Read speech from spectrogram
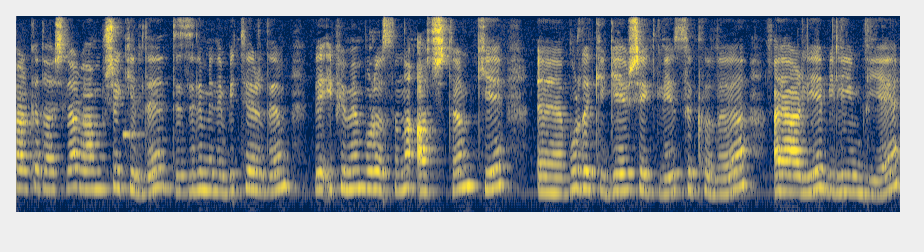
arkadaşlar ben bu şekilde dizilimini bitirdim ve ipimin burasını açtım ki e, buradaki gevşekliği, sıkılığı ayarlayabileyim diye.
